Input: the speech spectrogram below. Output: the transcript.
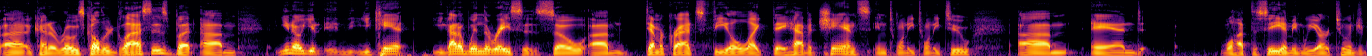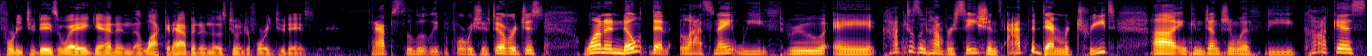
uh, kind of rose colored glasses, but um, you know you you can't you got to win the races. So um, Democrats feel like they have a chance in 2022, um, and we'll have to see. I mean, we are 242 days away again, and a lot could happen in those 242 days. Absolutely. Before we shift over, just want to note that last night we threw a cocktails and conversations at the Dem retreat uh, in conjunction with the caucus.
